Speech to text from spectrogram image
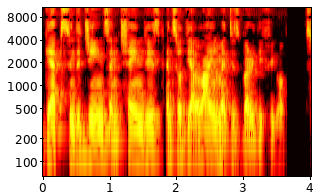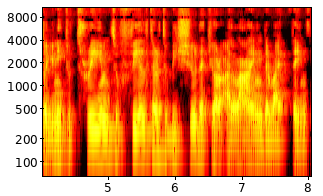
gaps in the genes and changes. And so the alignment is very difficult. So you need to trim, to filter, to be sure that you're aligning the right things.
